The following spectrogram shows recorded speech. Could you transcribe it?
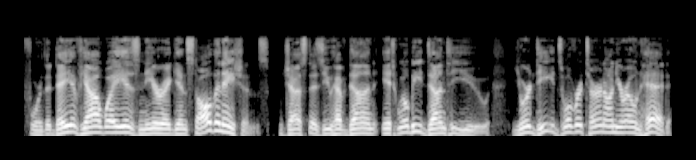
For the day of Yahweh is near against all the nations. Just as you have done, it will be done to you. Your deeds will return on your own head.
